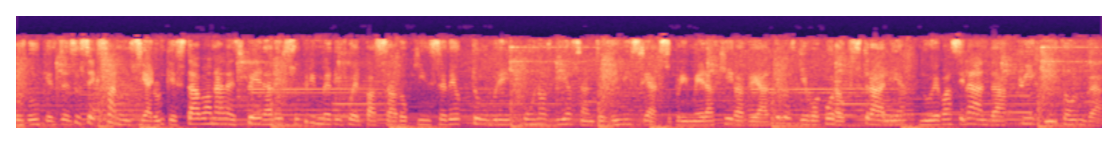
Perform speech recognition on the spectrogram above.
Los duques de Sussex anunciaron que estaban a la espera de su primer hijo el pasado 15 de octubre, unos días antes de iniciar su primera gira real que los llevó por Australia, Nueva Zelanda, Fiji y Tonga.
